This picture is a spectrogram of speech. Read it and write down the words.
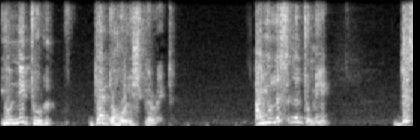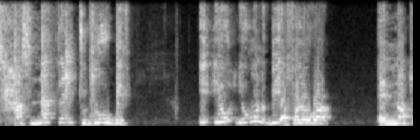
you need to get the Holy Spirit. Are you listening to me? This has nothing to do with you. You want to be a follower and not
